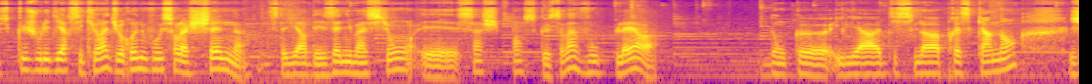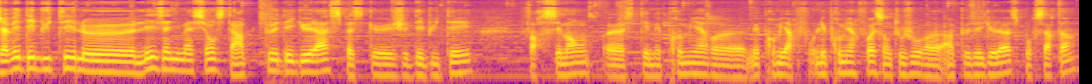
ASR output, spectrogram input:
ce que je voulais dire c'est qu'il y aura du renouveau sur la chaîne, c'est-à-dire des animations et ça je pense que ça va vous plaire. Donc euh, il y a d'ici là presque un an, j'avais débuté le, les animations, c'était un peu dégueulasse parce que je débutais forcément, euh, c'était mes premières, mes premières fois, les premières fois sont toujours un peu dégueulasses pour certains,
